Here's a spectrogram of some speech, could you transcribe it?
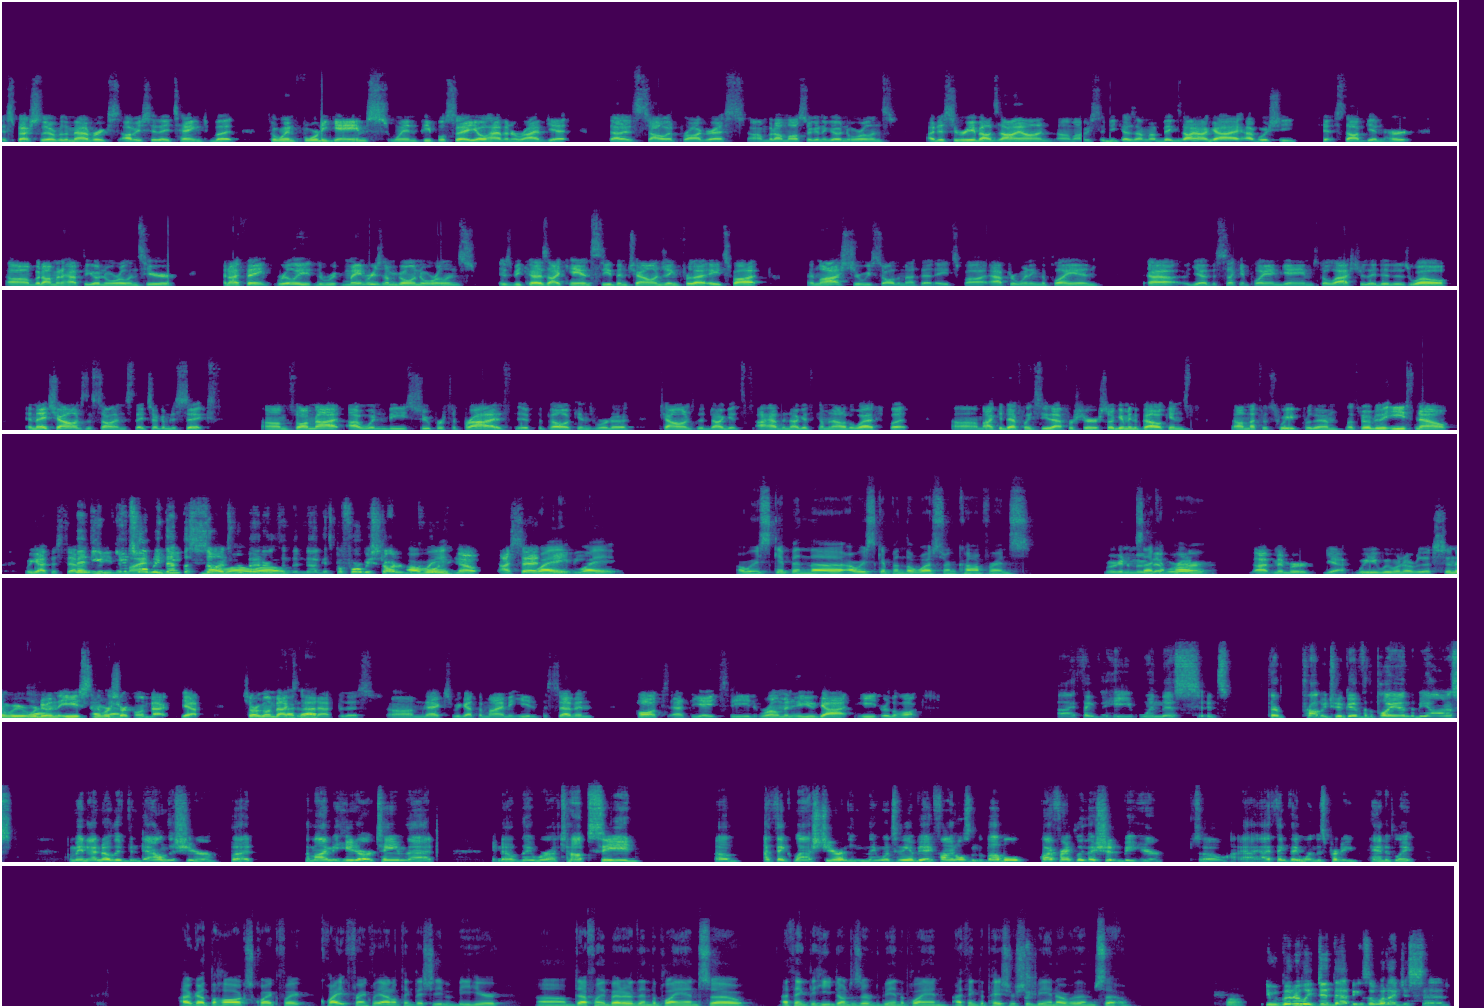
especially over the Mavericks. Obviously, they tanked, but to win 40 games when people say you haven't arrived yet, that is solid progress. Um, but I'm also going to go New Orleans. I disagree about Zion, um, obviously, because I'm a big Zion guy. I wish he stopped getting hurt. Um, but I'm going to have to go New Orleans here. And I think really the re- main reason I'm going New Orleans is because I can see them challenging for that eight spot. And last year we saw them at that eight spot after winning the play in. Uh, yeah, the second play in game. So last year they did it as well. And they challenged the Suns. They took them to sixth. Um, so I'm not, I wouldn't be super surprised if the Pelicans were to challenge the Nuggets. I have the Nuggets coming out of the West, but um, I could definitely see that for sure. So give me the Pelicans. Um, that's a sweep for them. Let's move to the East now. We got the seventh Man, you, seed, the you told Miami me that Heat. the Suns whoa, were better whoa. than the Nuggets before we started Are we- No, I said wait, maybe. wait. Are we skipping the Are we skipping the Western Conference We're gonna move second that. We're gonna, part? I remember, yeah, we we went over this, and then we we're doing the East, and we're circling back. Yeah, circling back to that after this. Um, next, we got the Miami Heat at the seven, Hawks at the eight seed. Roman, who you got, Heat or the Hawks? I think the Heat win this. It's they're probably too good for the play-in, to be honest. I mean, I know they've been down this year, but the Miami Heat are a team that, you know, they were a top seed, uh, I think last year, and then they went to the NBA Finals in the bubble. Quite frankly, they shouldn't be here. So I, I think they win this pretty handedly. I've got the Hawks. Quite quite frankly, I don't think they should even be here. Um, definitely better than the play-in. So I think the Heat don't deserve to be in the play-in. I think the Pacers should be in over them. So You literally did that because of what I just said.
